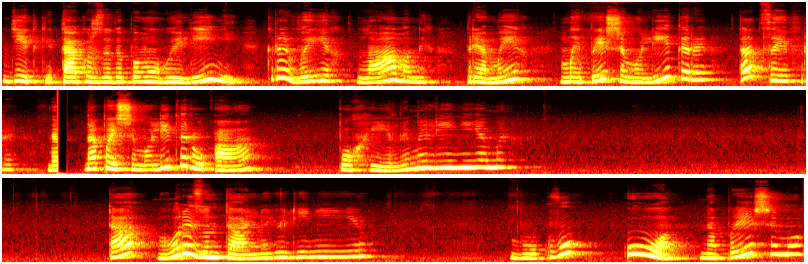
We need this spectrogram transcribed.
Дітки, також за допомогою ліній, кривих, ламаних, прямих ми пишемо літери та цифри. Напишемо літеру А похилими лініями та горизонтальною лінією. Букву О напишемо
